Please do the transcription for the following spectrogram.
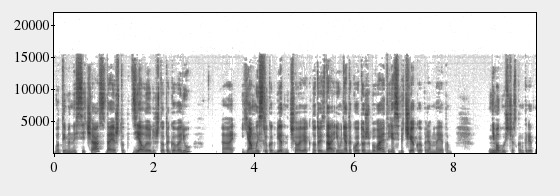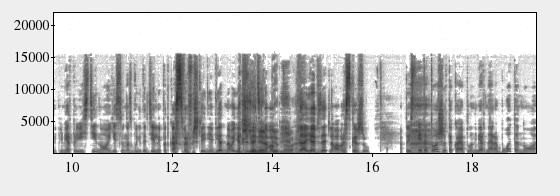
вот именно сейчас, да, я что-то делаю или что-то говорю, а, я мыслю как бедный человек. Ну, то есть, да, и у меня такое тоже бывает, и я себя чекаю прям на этом. Не могу сейчас конкретный пример привести, но если у нас будет отдельный подкаст про мышление бедного, я мышление обязательно бедного. вам... Да, я обязательно вам расскажу. То есть это тоже такая планомерная работа, но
